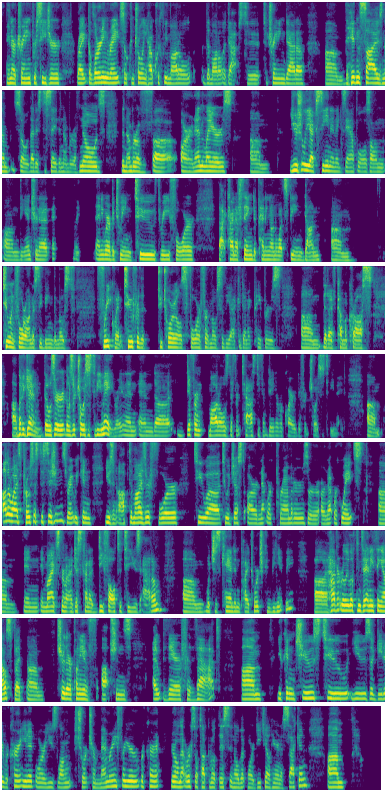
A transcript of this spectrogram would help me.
in our training procedure, right? The learning rate, so controlling how quickly model the model adapts to to training data. Um, the hidden size number, so that is to say the number of nodes, the number of uh, RNN layers. Um, usually, I've seen in examples on on the internet like anywhere between two, three, four, that kind of thing, depending on what's being done. Um, two and four, honestly, being the most frequent. Two for the tutorials, four for most of the academic papers um, that I've come across. Uh, but again, those are those are choices to be made, right? And and uh, different models, different tasks, different data require different choices to be made. Um, otherwise, process decisions, right? We can use an optimizer for to uh, to adjust our network parameters or our network weights. Um, in in my experiment, I just kind of defaulted to use Adam, um, which is canned in PyTorch conveniently. Uh, haven't really looked into anything else, but um, sure there are plenty of options out there for that. Um, you can choose to use a gated recurrent unit or use long short-term memory for your recurrent neural networks. I'll talk about this in a little bit more detail here in a second. Um,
